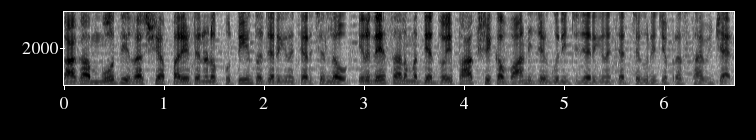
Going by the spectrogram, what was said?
కాగా మోదీ రష్యా పర్యటనలో పుతిన్తో జరిగిన చర్చల్లో ఇరు దేశాల మధ్య ద్వైపాక్షిక వాణిజ్యం గురించి జరిగిన చర్చ గురించి ప్రస్తావించారు.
